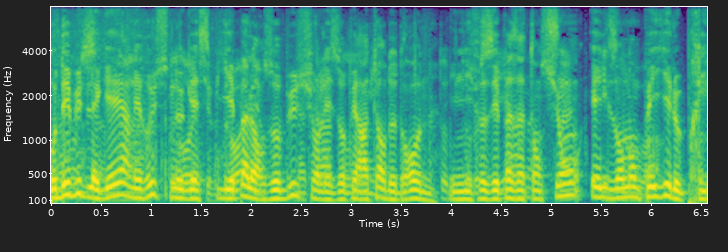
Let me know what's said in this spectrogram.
Au début de la guerre, les Russes ne gaspillaient pas leurs obus sur les opérateurs de drones. Ils n'y faisaient pas attention et ils en ont payé le prix.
